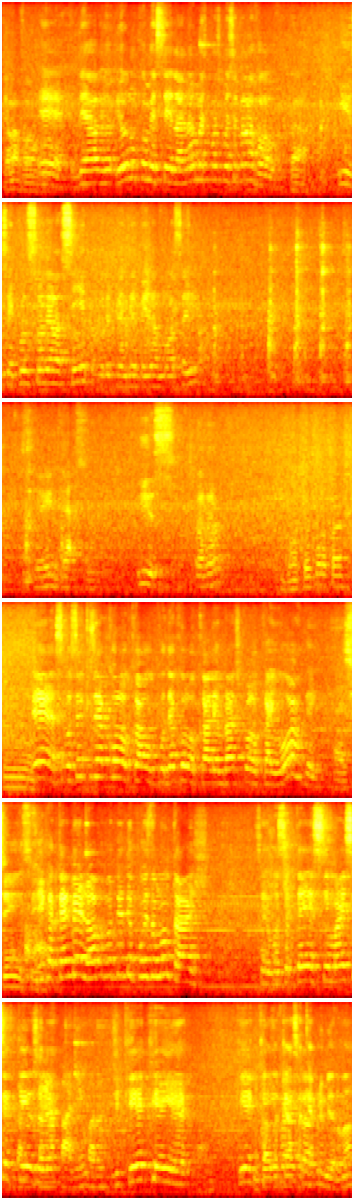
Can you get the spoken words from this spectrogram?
Pela volta. É, ideal, eu, eu não comecei lá não, mas pode começar pela válvula. Tá. Isso, aí posiciona ela assim para poder prender bem na moça aí. E o inverso, né? Isso. Aham. Vou até colocar assim. É, se você quiser colocar, ou puder colocar, lembrar de colocar em ordem, É, Sim, eu sim. fica até melhor para poder depois da montagem. Você, você tem assim mais certeza, né? tarimba, né? De quem é quem é. Quem é No quem caso aqui, vai essa aqui é primeiro, né?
